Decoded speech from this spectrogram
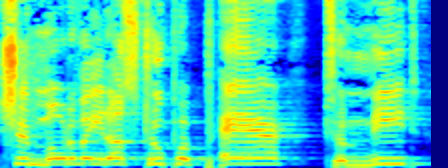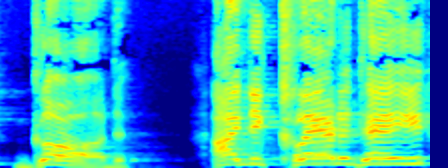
should motivate us to prepare to meet God. I declare today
